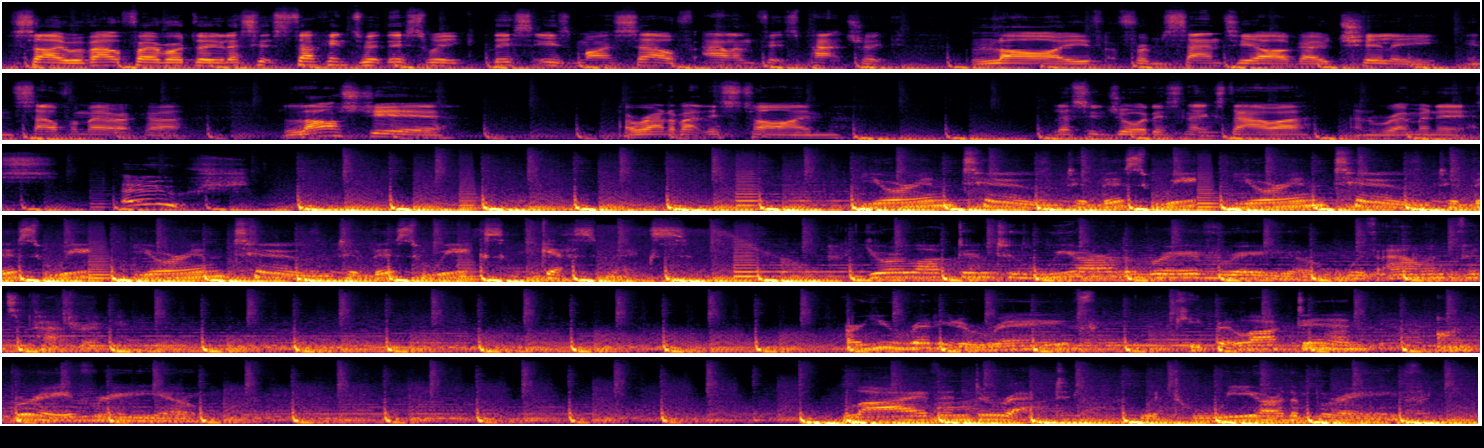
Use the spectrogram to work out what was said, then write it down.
So without further ado, let's get stuck into it this week. This is myself, Alan Fitzpatrick, live from Santiago, Chile, in South America. Last year, around about this time, Let's enjoy this next hour and reminisce. Oosh! You're in tune to this week. You're in tune to this week. You're in tune to this week's guest mix. You're locked into We Are the Brave Radio with Alan Fitzpatrick. Are you ready to rave? Keep it locked in on Brave Radio. Live and direct We Are the Brave.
